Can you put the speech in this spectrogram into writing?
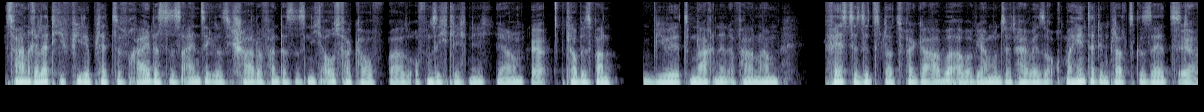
es waren relativ viele Plätze frei. Das ist das Einzige, was ich schade fand, dass es nicht ausverkauft war. Also offensichtlich nicht, ja. Ja. Ich glaube, es waren, wie wir jetzt im Nachhinein erfahren haben, feste Sitzplatzvergabe, aber wir haben uns ja teilweise auch mal hinter den Platz gesetzt Ja.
